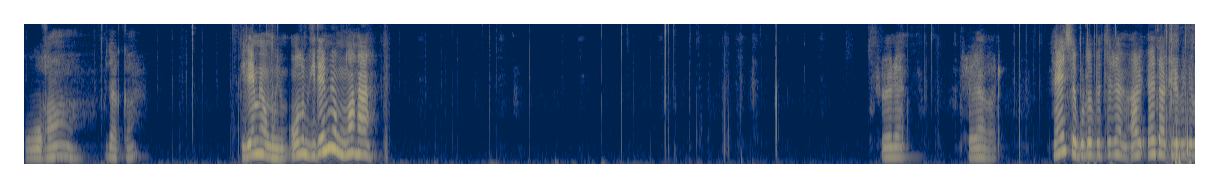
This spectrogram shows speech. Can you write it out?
Oha. Bir dakika. Gidemiyor muyum? Oğlum gidemiyor mu lan ha? Şöyle şeyler var. Neyse burada bitirelim. Evet arkadaşlar bir de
